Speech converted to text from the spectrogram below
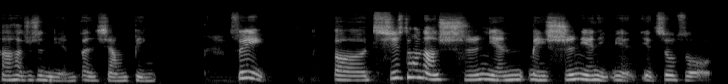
那它就是年份香槟，所以。呃，其实通常十年每十年里面也就只有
